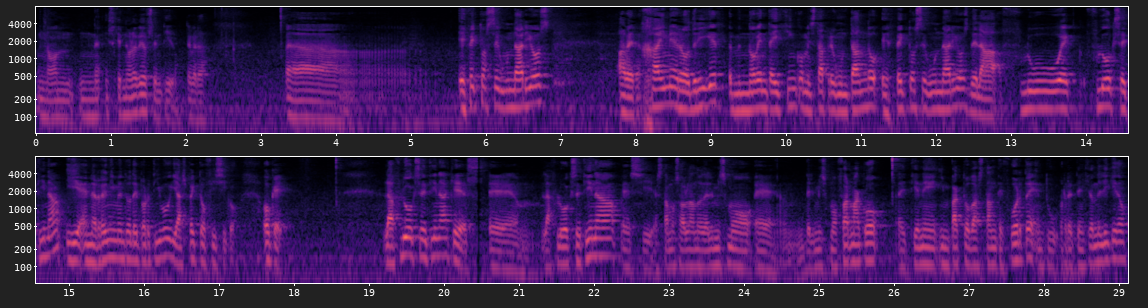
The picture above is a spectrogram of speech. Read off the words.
no, es que no le veo sentido, de verdad. Eh, efectos secundarios. A ver, Jaime Rodríguez 95 me está preguntando efectos secundarios de la fluoxetina y en el rendimiento deportivo y aspecto físico. Ok. La fluoxetina, ¿qué es? Eh, la fluoxetina, eh, si estamos hablando del mismo, eh, del mismo fármaco, tiene impacto bastante fuerte en tu retención de líquido,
